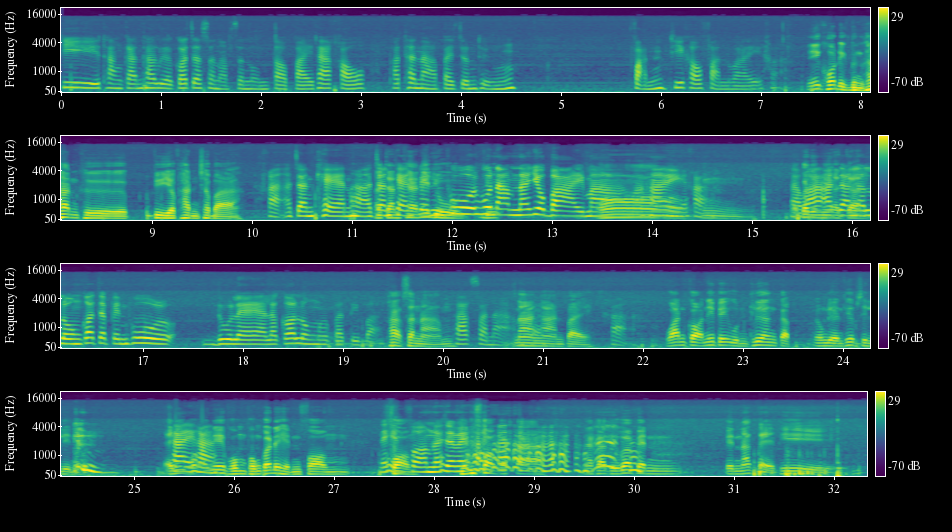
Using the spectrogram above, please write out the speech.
ที่ทางการท่าเรือก็จะสนับสนุนต่อไป ถ้าเขาพัฒนาไปจนถึงฝันที่เขาฝันไว้ค่ะ นี่โค้ชอีกหนึ่งท่านคือปิยพันธ์ชบา ค่ะอาจารย์แคนค่ะอาจารย์อาจารย์แคนแคนนี่เป็นอยู่ผู้อยู่ ผู้นำนโยบายมาอ๋อมาให้ค่ะ อืม แต่แล้วก็ว่าจะมีอาจารย์นรงค์ก็จะเป็นผู้ดูแลแล้วก็ลงมือปฏิบัติ ภาคสนาม ภาคสนามหน้างานไปค่ะ วันก่อนนี่ไปอุ่นเครื่องกับโรงเรียนเทียบศิรินทร์ไอ้นี่ใช่ค่ะไอ้นี่ผมผมก็ได้เห็นฟอร์มได้เห็นฟอร์มแล้วใช่ไหมเห็นคะฟอร์มกับตานะครับถือว่าเป็นเป็นนักเตะที่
